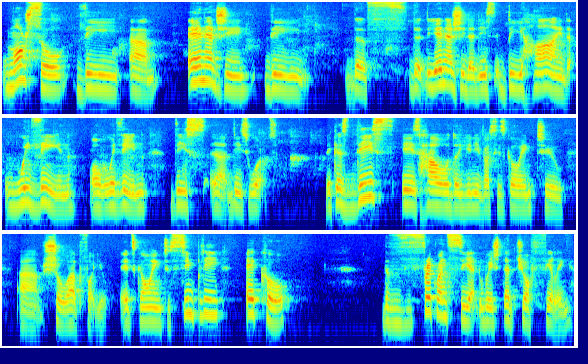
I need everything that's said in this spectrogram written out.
more so the um, energy, the, the, the, the, energy that is behind, within, or within these, uh, these words. Because this is how the universe is going to uh, show up for you. It's going to simply echo the frequency at which that you're feeling.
